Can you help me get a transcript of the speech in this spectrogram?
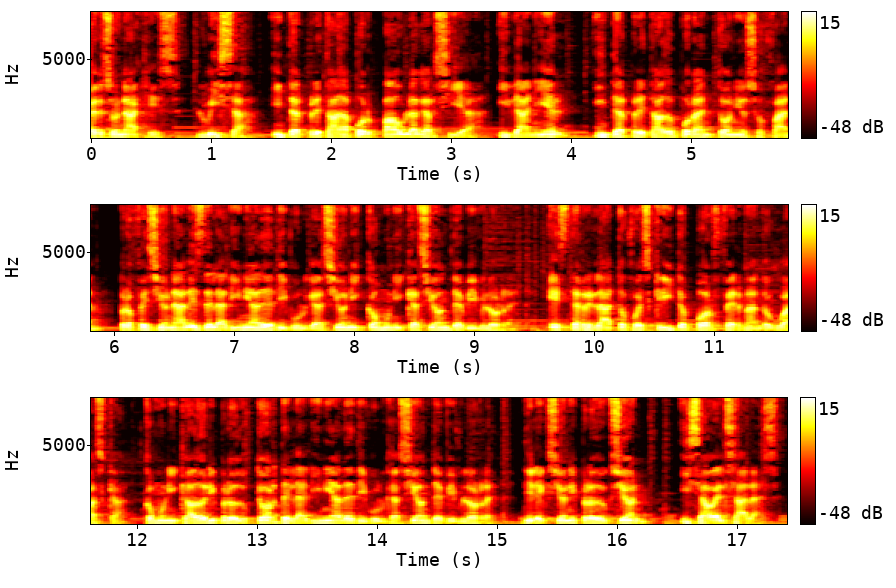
Personajes: Luisa, interpretada por Paula García, y Daniel, interpretado por Antonio Sofán, profesionales de la línea de divulgación y comunicación de Biblored. Este relato fue escrito por Fernando Huasca, comunicador y productor de la línea de divulgación de Biblored. Dirección y producción: Isabel Salas,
